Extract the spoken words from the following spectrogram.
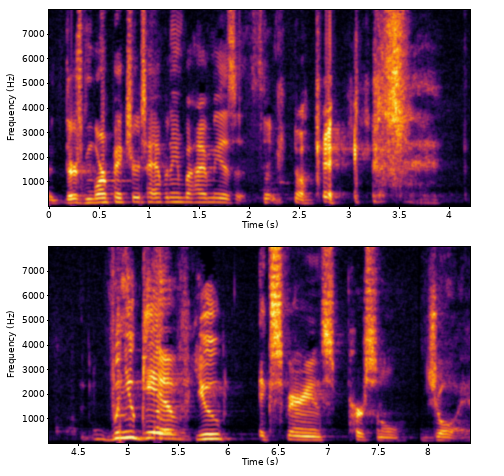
there's more pictures happening behind me. Is it okay? when you give, you experience personal joy.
